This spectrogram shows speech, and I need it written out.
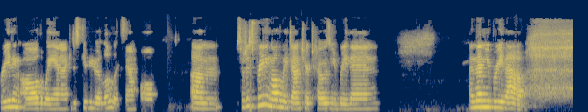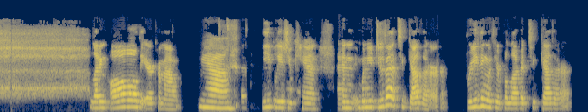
breathing all the way in. And I can just give you a little example. Um, so, just breathing all the way down to your toes, and you breathe in, and then you breathe out, letting all the air come out. Yeah. As deeply as you can. And when you do that together, breathing with your beloved together,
